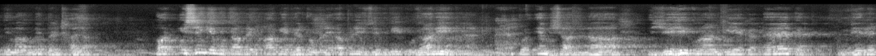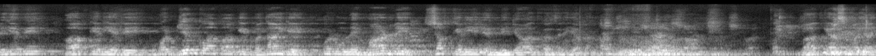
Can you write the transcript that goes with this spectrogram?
दिमाग में बैठाया। और इसी के मुताबिक आगे फिर तो मैंने अपनी ज़िंदगी गुजारी। तो इन यही कुरान की एक ऐत मेरे लिए भी आपके लिए भी और जिनको आप आगे बताएँगे और उन्हें मान ली सबके लिए यह निजात का ज़रिया बन बात क्या समझ आई?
